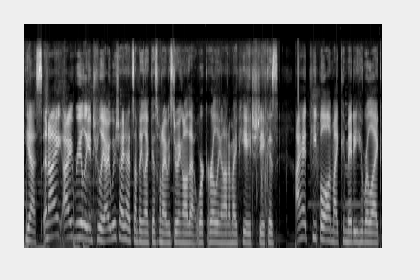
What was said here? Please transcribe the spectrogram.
Yes, and I, I really and truly, I wish I'd had something like this when I was doing all that work early on in my PhD because I had people on my committee who were like,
